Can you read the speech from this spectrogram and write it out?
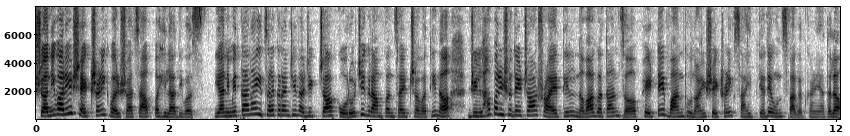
शनिवारी शैक्षणिक वर्षाचा पहिला दिवस. या निमित्तानं इचलकरंजी नजीकच्या कोरोची ग्रामपंचायतच्या वतीनं जिल्हा परिषदेच्या शाळेतील नवागतांचं फेटे बांधून आणि शैक्षणिक साहित्य देऊन स्वागत करण्यात आलं.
